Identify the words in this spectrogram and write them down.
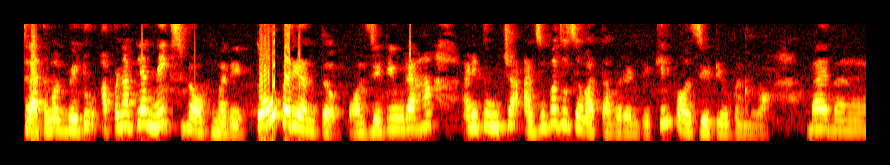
चला तर मग भेटू आपण आपल्या नेक्स्ट ब्लॉगमध्ये. तोपर्यंत पॉझिटिव्ह राहा आणि तुमच्या आजूबाजूचं वातावरण देखील पॉझिटिव्ह बनवा. बाय बाय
